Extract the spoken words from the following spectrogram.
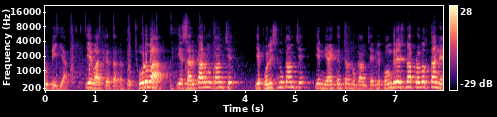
છૂટી ગયા. એ વાત કરતા હતા. તો છોડવા એ સરકારનું કામ છે એ પોલીસનું કામ છે એ ન્યાયતંત્રનું કામ છે. એટલે કોંગ્રેસના પ્રવક્તાને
